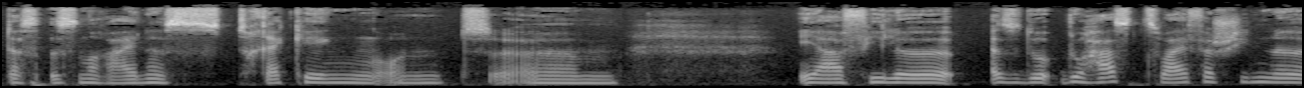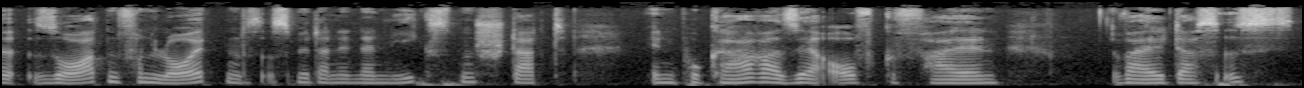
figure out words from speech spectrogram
Das ist ein reines Trekking und ähm, ja, viele, also du, du hast zwei verschiedene Sorten von Leuten. Das ist mir dann in der nächsten Stadt in Pokhara sehr aufgefallen, weil das ist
